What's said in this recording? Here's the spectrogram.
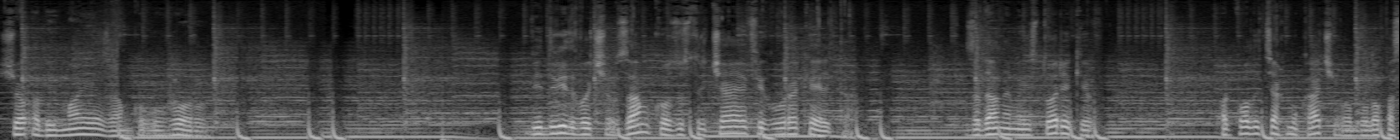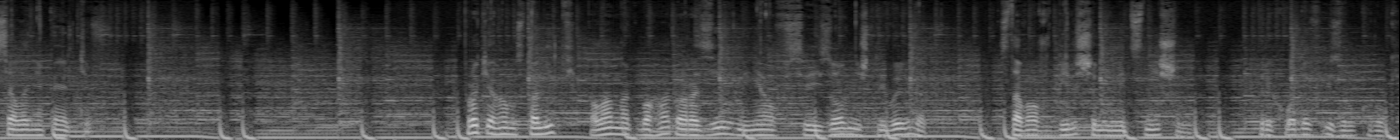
що обіймає замкову гору. Відвідувачів замку зустрічає фігура кельта. За даними істориків, в околицях Мукачева було поселення кельтів. Протягом століть Паланок багато разів міняв свій зовнішній вигляд, ставав більшим і міцнішим, переходив із рук в руки.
